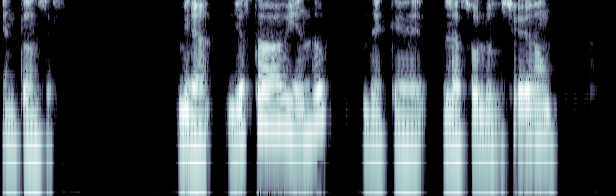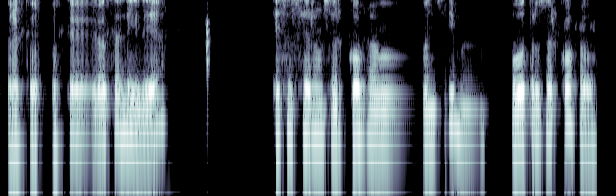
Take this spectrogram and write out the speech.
Entonces, mira, yo estaba viendo de que la solución para que usted haga la idea es hacer un sarcófago encima, otro sarcófago,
